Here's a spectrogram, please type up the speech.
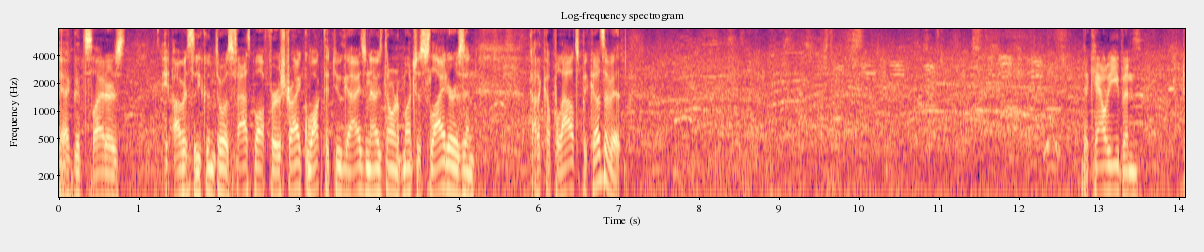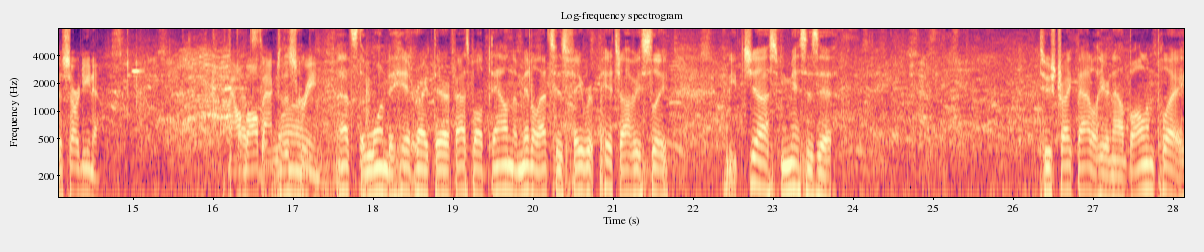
Yeah, good sliders. He- Obviously, he couldn't throw his fastball for a strike. Walked the two guys. And now he's throwing a bunch of sliders and got a couple outs because of it. The count even to Sardina. Foul That's ball back to the screen. That's the one to hit right there. Fastball down the middle. That's his favorite pitch, obviously. And he just misses it. Two strike battle here now. Ball in play.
